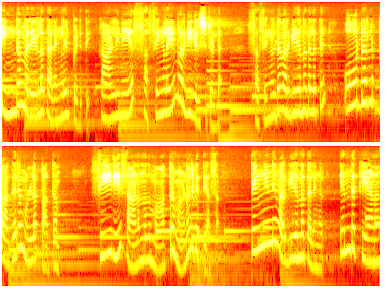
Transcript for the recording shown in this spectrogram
കിങ്ഡം വരെയുള്ള തലങ്ങളിൽ പെടുത്തി കാളിനെയും സസ്യങ്ങളെയും വർഗീകരിച്ചിട്ടുണ്ട്. സസ്യങ്ങളുടെ വർഗീകരണ തലത്തിൽ ഓർഡറിന് പകരമുള്ള പദം സീരീസ് ആണെന്നത് മാത്രമാണ് ഒരു വ്യത്യാസം. തെങ്ങിന്റെ വർഗീകരണ തലങ്ങൾ എന്തൊക്കെയാണ്?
